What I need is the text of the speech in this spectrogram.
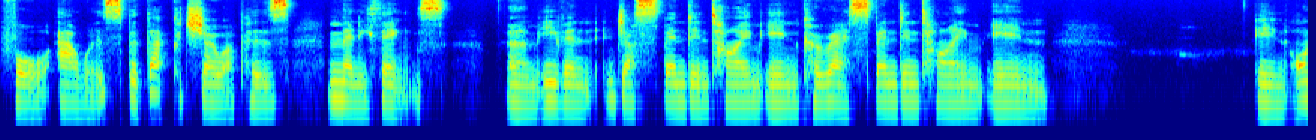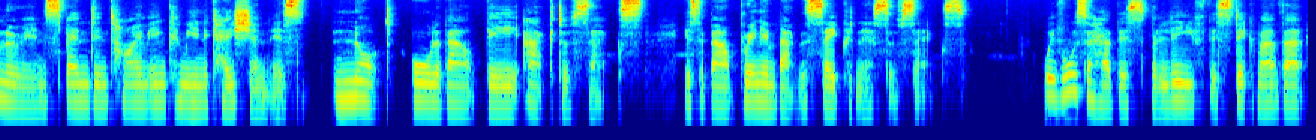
for hours, but that could show up as many things. Um, even just spending time in caress, spending time in in honoring, spending time in communication. It's not all about the act of sex. It's about bringing back the sacredness of sex. We've also had this belief, this stigma that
